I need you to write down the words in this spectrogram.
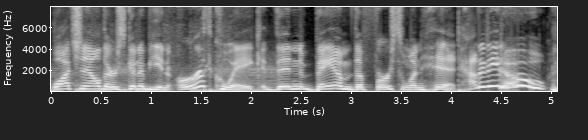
"Watch now, there's going to be an earthquake." Then, bam, the first one hit. How did he know?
